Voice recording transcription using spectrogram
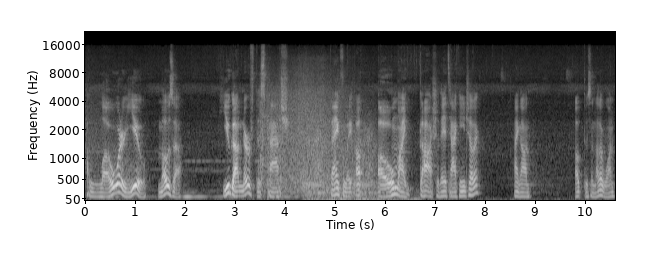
Hello, what are you? Moza. You got nerfed this patch. Thankfully. Oh, oh my gosh, are they attacking each other? Hang on. Oh, there's another one.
